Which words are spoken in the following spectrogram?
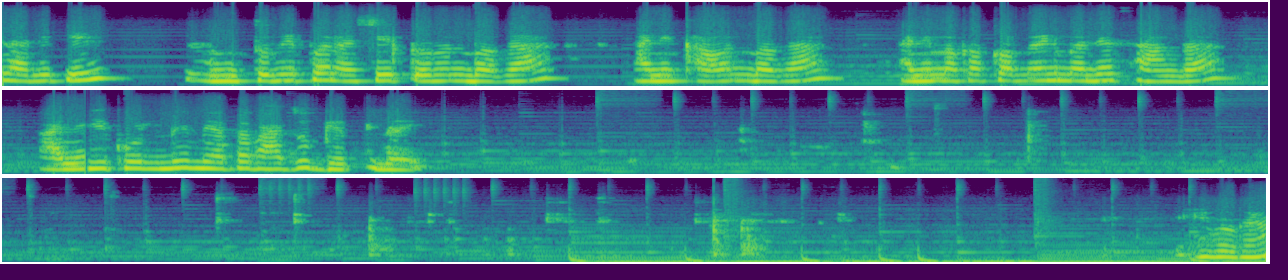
झाली की तुम्ही पण अशी करून बघा आणि खाऊन बघा. आणि मला कमेंटमध्ये सांगा. आणि ही कोलमी मी आता भाजूक घेतलंय. बघा.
